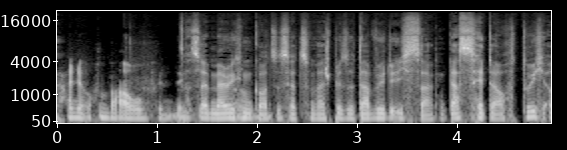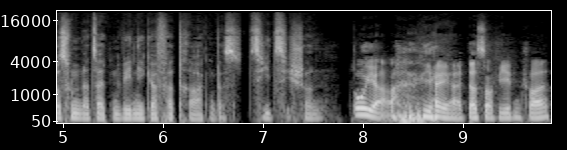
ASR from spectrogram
keine Offenbarung, finde ich. Also American Ähm. Gods ist ja zum Beispiel so, da würde ich sagen, das hätte auch durchaus 100 Seiten weniger vertragen. Das zieht sich schon. Oh ja, ja, ja, das auf jeden Fall.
